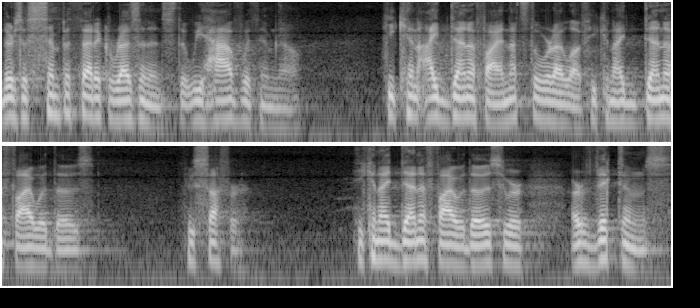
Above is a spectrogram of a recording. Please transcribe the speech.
there's a sympathetic resonance that we have with him now. He can identify, and that's the word I love. He can identify with those who suffer. He can identify with those who are are victims.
